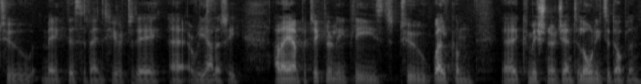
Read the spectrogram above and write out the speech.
to make this event here today uh, a reality. And I am particularly pleased to welcome uh, Commissioner Gentiloni to Dublin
